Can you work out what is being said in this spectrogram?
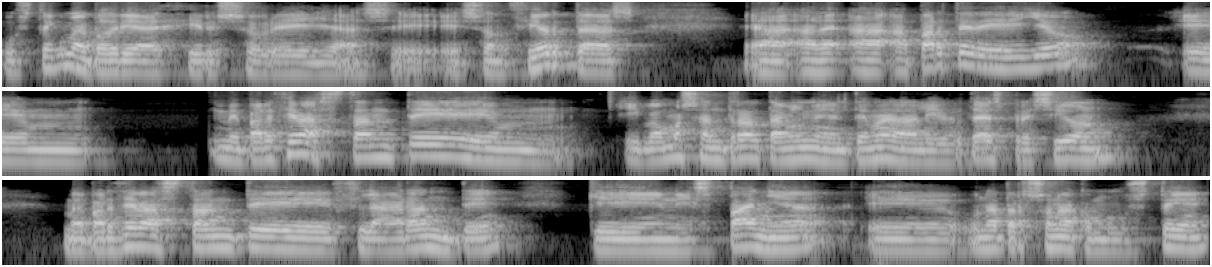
¿usted qué me podría decir sobre ellas? ¿Son ciertas? aparte de ello, me parece bastante, y vamos a entrar también en el tema de la libertad de expresión, me parece bastante flagrante que en España eh, una persona como usted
